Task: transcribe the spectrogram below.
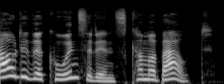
How did the coincidence come about?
